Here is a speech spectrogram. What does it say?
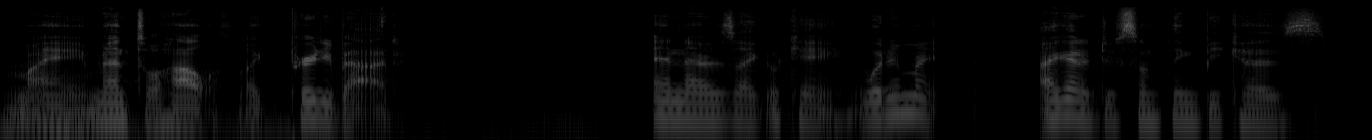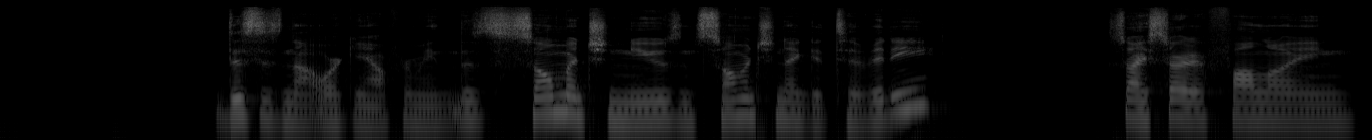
my mental health like pretty bad. And I was like, okay, what am I I got to do something because this is not working out for me. There's so much news and so much negativity. So I started following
